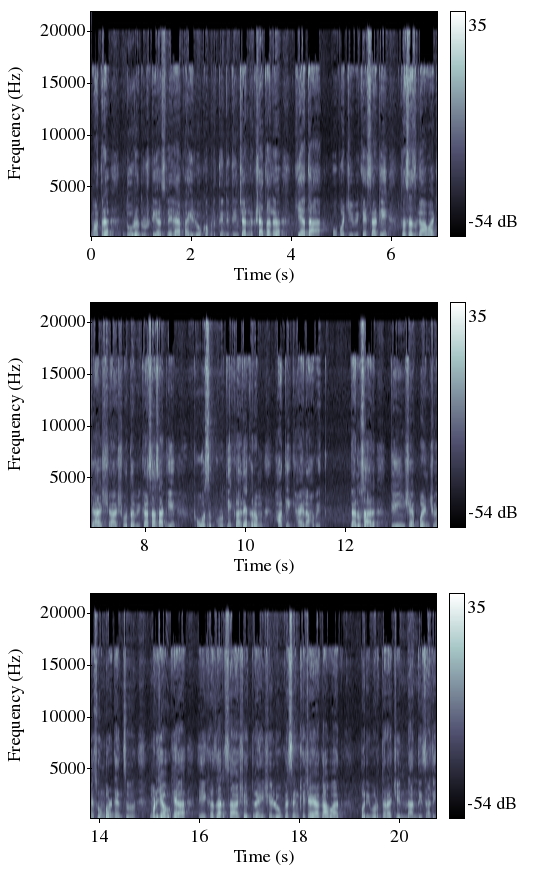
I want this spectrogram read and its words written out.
मात्र दूरदृष्टी असलेल्या काही लोकप्रतिनिधींच्या लक्षात आलं की आता उपजीविकेसाठी तसंच गावाच्या शाश्वत विकासासाठी ठोस कृती कार्यक्रम हाती घ्यायला हवेत. त्यानुसार तीनशे पंचवीस उंबरठ्यांचं म्हणजे अवघ्या एक हजार सहाशे त्र्याऐंशी लोकसंख्येच्या या गावात परिवर्तनाची नांदी झाली.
